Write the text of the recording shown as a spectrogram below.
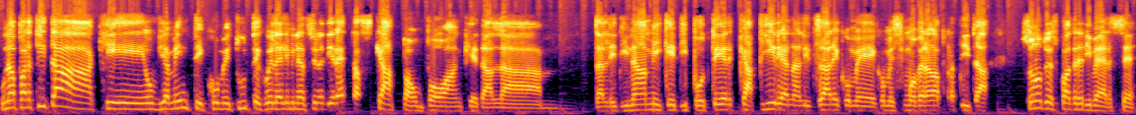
una partita che ovviamente come tutte quelle eliminazione diretta scappa un po' anche dalla, dalle dinamiche di poter capire e analizzare come, come si muoverà la partita. Sono due squadre diverse.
